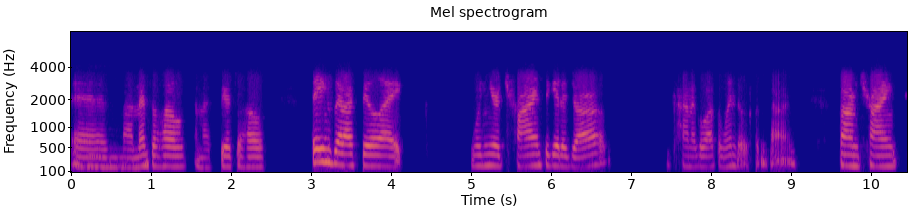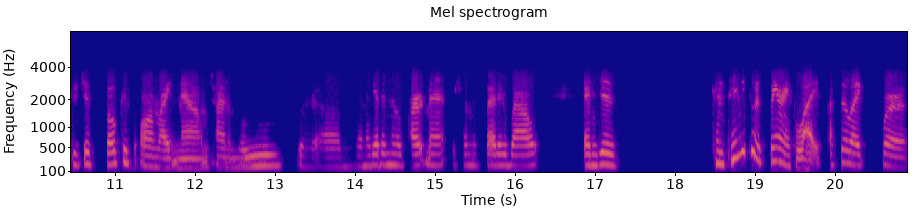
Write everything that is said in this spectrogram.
and mm-hmm. my mental health and my spiritual health. Things that I feel like when you're trying to get a job, you kind of go out the window sometimes. So I'm trying to just focus on right now. I'm trying to move. We're um, gonna get a new apartment, which I'm excited about, and just continue to experience life. I feel like for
